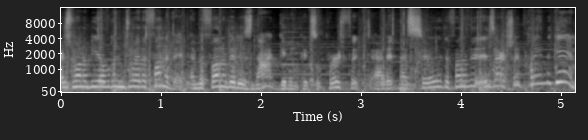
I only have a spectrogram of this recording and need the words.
I just want to be able to enjoy the fun of it, and the fun of it is not getting pixel perfect at it necessarily. The fun of it is actually playing the game,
